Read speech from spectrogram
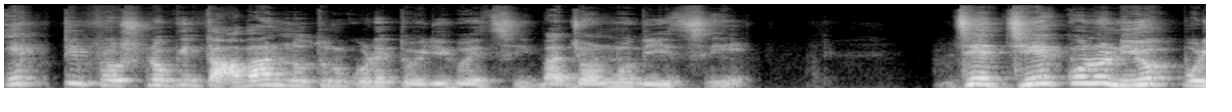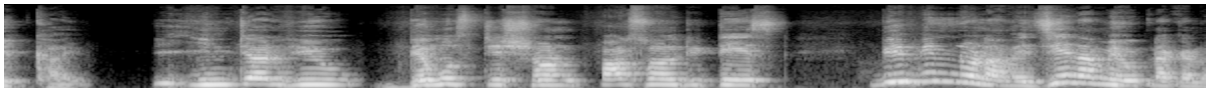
একটি প্রশ্ন কিন্তু আবার নতুন করে তৈরি হয়েছে বা জন্ম দিয়েছে, যে যে কোনো নিয়োগ পরীক্ষায় ইন্টারভিউ ডেমনস্ট্রেশন পার্সোনালিটি টেস্ট বিভিন্ন নামে, যে নামে হোক না কেন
